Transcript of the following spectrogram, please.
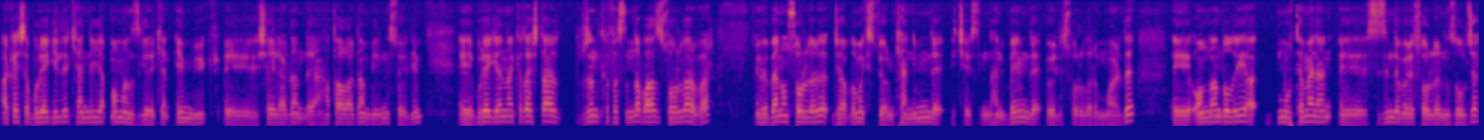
Arkadaşlar buraya gelirken de yapmamanız gereken en büyük e, şeylerden yani hatalardan birini söyleyeyim. E, buraya gelen arkadaşların kafasında bazı sorular var. E, ve ben o soruları cevaplamak istiyorum. Kendimin de içerisinde hani benim de öyle sorularım vardı. E, ondan dolayı muhtemelen e, sizin de böyle sorularınız olacak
